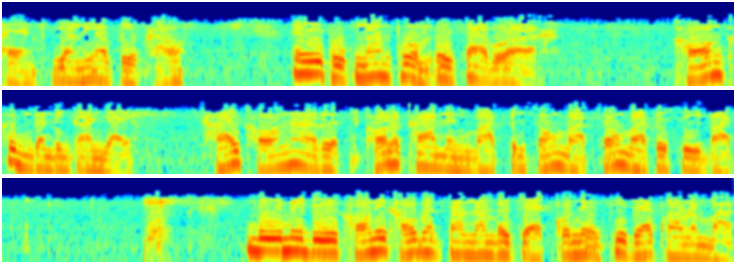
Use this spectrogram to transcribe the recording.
พงๆ อย่างนี้เอาเปรียบเขาได้ถูกน้ำท่วมได้ทราบว่า ของขึ้นกันเป็นการใหญ่ ขายของหน้าเลือด ขอราคาหนึ่งบาทเป็นสองบาทสองบาทเป็นสี่บาท ดีไม่ดีของนี้เขามาตามนำไปแจกคนเนี่ยที่ได้รับความลำบาก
